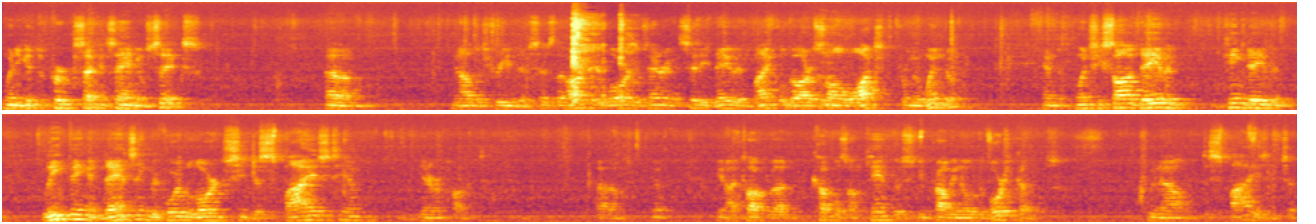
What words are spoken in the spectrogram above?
when you get to 2 Samuel 6, um, and I'll just read this. As the ark of the Lord was entering the city of David, Michael, daughter of Saul, watched from the window. And when she saw David, King David, leaping and dancing before the Lord, she despised him in her heart. Um, you know, I talked about couples on campus. You probably know divorced couples who now despise each other.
